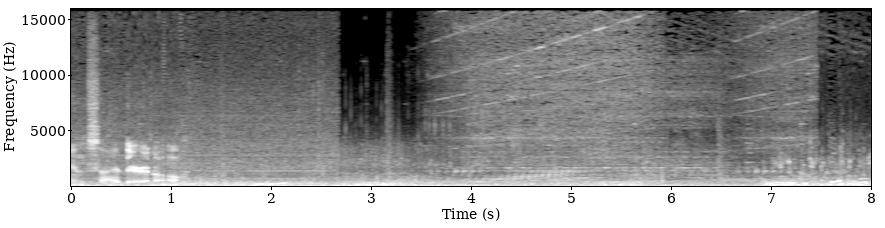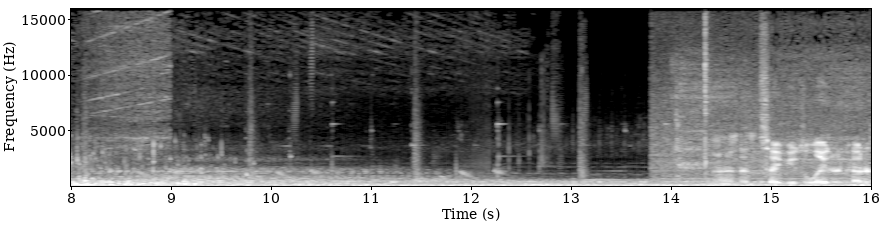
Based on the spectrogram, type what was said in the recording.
inside there at all. And then save use a laser cutter.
